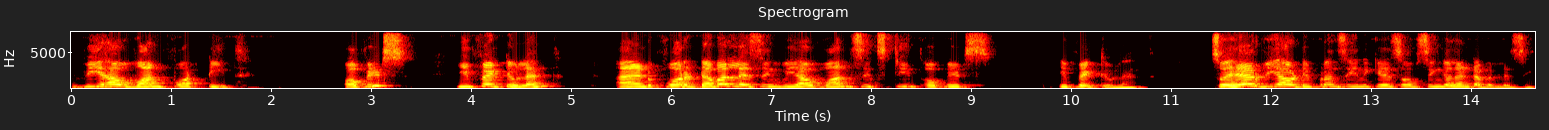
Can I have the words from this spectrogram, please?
we have 1 40th of its effective length and for double lacing, we have 1 60th of its effective length. So here we have difference in case of single and double lacing.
